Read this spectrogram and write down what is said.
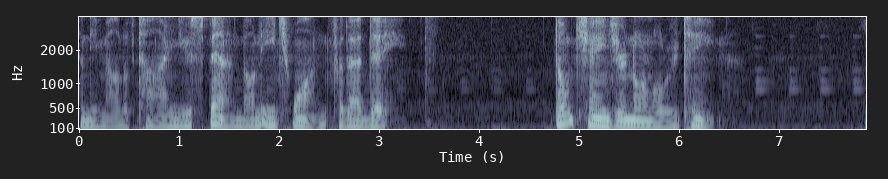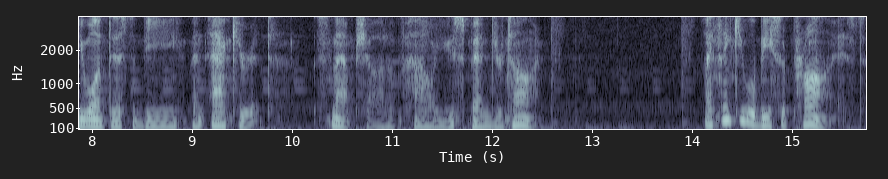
and the amount of time you spend on each one for that day. Don't change your normal routine. You want this to be an accurate snapshot of how you spend your time. I think you will be surprised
